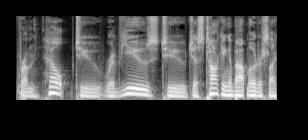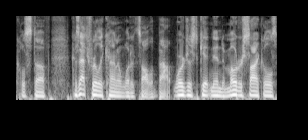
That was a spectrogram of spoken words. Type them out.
from help to reviews to just talking about motorcycle stuff because that's really kind of what it's all about. We're just getting into motorcycles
